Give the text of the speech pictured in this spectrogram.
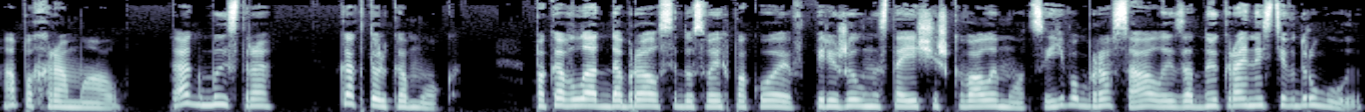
а похромал. Так быстро, как только мог. Пока Влад добрался до своих покоев, пережил настоящий шквал эмоций, его бросало из одной крайности в другую.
